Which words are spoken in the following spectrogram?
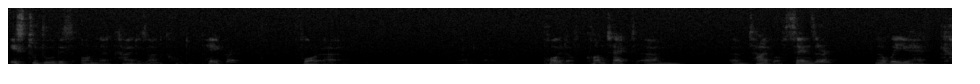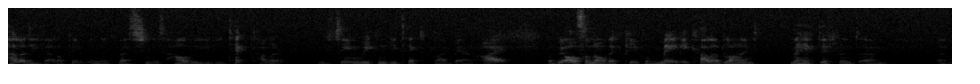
is to do this on a chitosan coated paper for a point of contact um, um, type of sensor now where you have color developing and the question is how do you detect color we've seen we can detect it by bare eye but we also know that people may be colorblind may have different um, um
